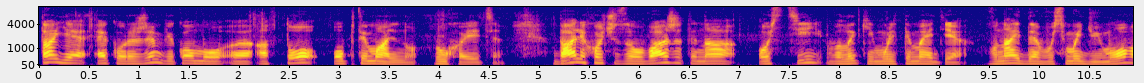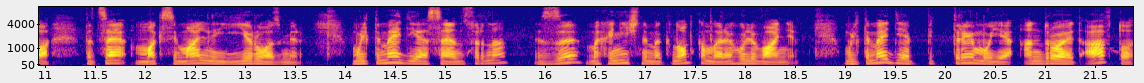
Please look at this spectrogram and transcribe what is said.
та є екорежим, в якому авто оптимально рухається. Далі хочу зауважити на ось цій великій мультимедіа. Вона йде 8-дюймова, та це максимальний її розмір. Мультимедіа сенсорна з механічними кнопками регулювання. Мультимедіа підтримує Android Auto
